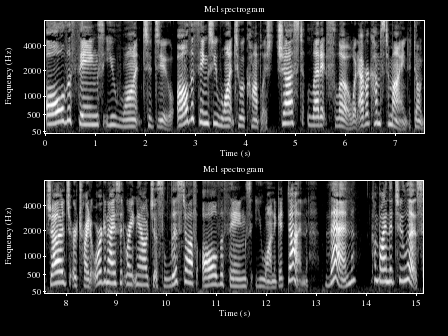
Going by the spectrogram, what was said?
all the things you want to do, all the things you want to accomplish. Just let it flow, whatever comes to mind. Don't judge or try to organize it right now. Just list off all the things you want to get done. Then combine the two lists.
